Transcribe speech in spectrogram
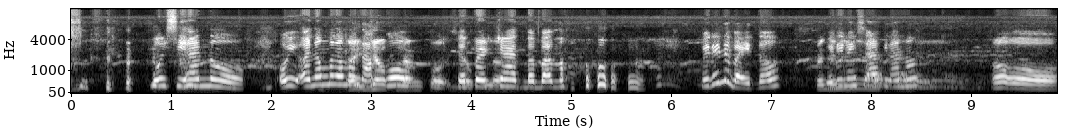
Uy, si ano? Uy, ano mo naman Ay, joke ako? lang po. Joke Super lang. chat, baba mo. Pwede na ba ito? Pwede na yung sa akin, ano? Oo.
